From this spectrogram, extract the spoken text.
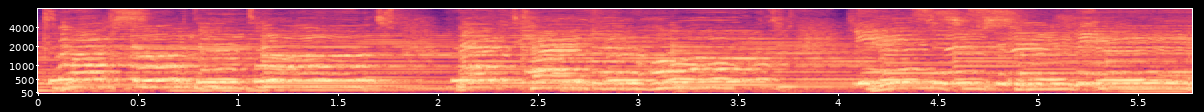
Dwars door de dood werd hij verhoogd, Jezus regeert.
